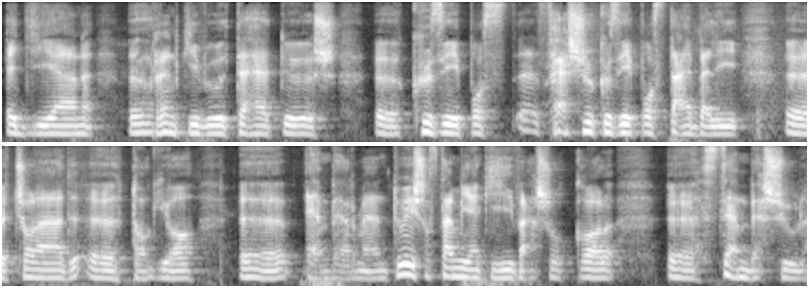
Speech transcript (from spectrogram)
egy ilyen rendkívül tehetős, középoszt, felső középosztálybeli család tagja embermentő, és aztán milyen kihívásokkal szembesül,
